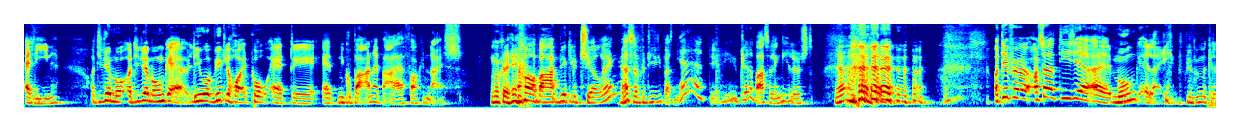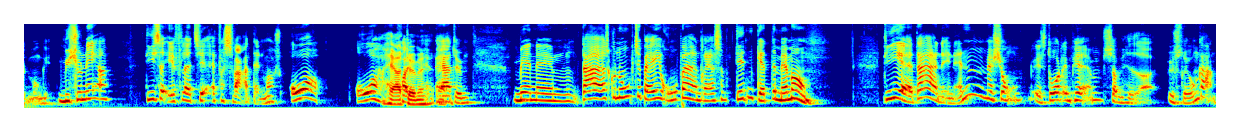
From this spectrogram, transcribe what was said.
alene. Og de der, og de der munke er, lever virkelig højt på, at, øh, at nikobarerne bare er fucking nice. Okay. og bare virkelig chill, ikke? Altså, fordi de bare sådan, ja, det, I bliver der bare så længe, I har lyst. Ja. Og, det fører, og så er de her øh, munke, eller ikke, med at kalde dem munke, missionærer, de er så efterladt til at forsvare Danmarks over, over Herredømme, ja. Men øh, der er sgu nogen tilbage i Europa, Andreas, som didn't get the memo. De er, der er en, en anden nation, et stort imperium, som hedder Østrig-Ungarn,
